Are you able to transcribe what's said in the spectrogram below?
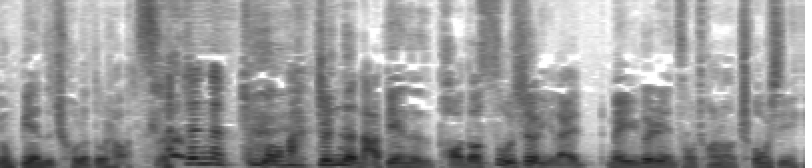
用鞭子抽了多少次。真的抽吗？真的拿鞭子跑到宿舍里来，每一个人从床上抽醒。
